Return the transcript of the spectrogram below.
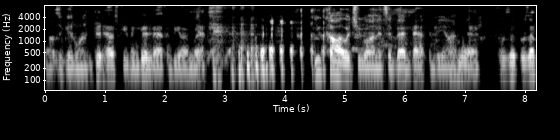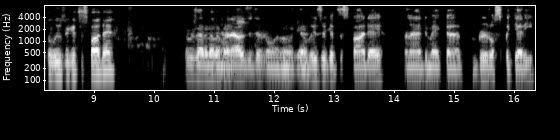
That was a good one. Good housekeeping, good Good. Bath and Beyond Yeah. match. You call it what you want. It's a Bed Bath and Beyond. Yeah. Was it was that the loser gets a spa day? Or was that another No, match? that was a different one. Okay. Yeah, loser gets a spa day, and I had to make a brutal spaghetti.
